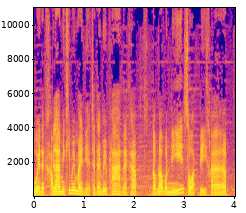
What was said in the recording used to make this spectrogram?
ด้วยนะครับ เวลามีคลิปใหม่ๆเนี่ยจะได้ไม่พลาดนะครับสำหรับวันนี้สวัสดีครับ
